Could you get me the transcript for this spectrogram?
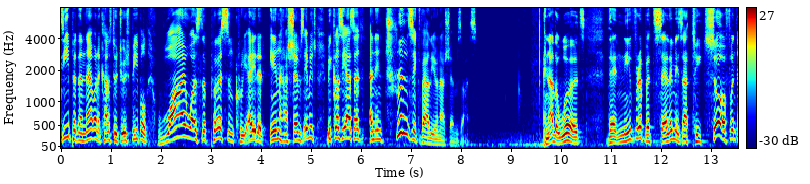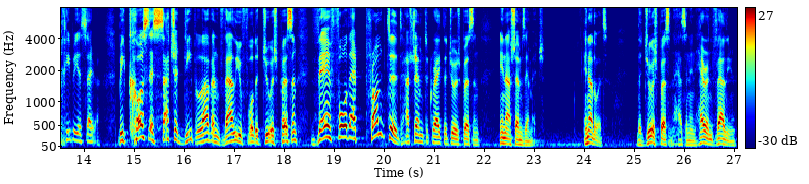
Deeper than that when it comes to Jewish people. Why was the person created in Hashem's image? Because he has a, an intrinsic value in Hashem's eyes. In other words, the Nivra B'Tselem is a titzor from the Chiba Yisera. Because there's such a deep love and value for the Jewish person, therefore that prompted Hashem to create the Jewish person in Hashem's image. In other words, the Jewish person has an inherent value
